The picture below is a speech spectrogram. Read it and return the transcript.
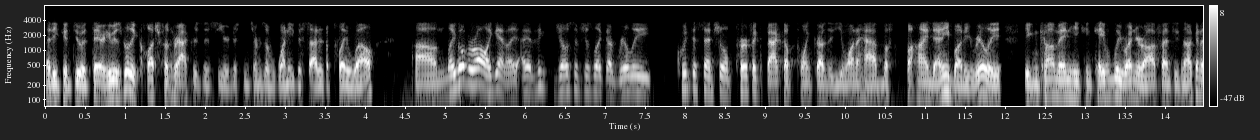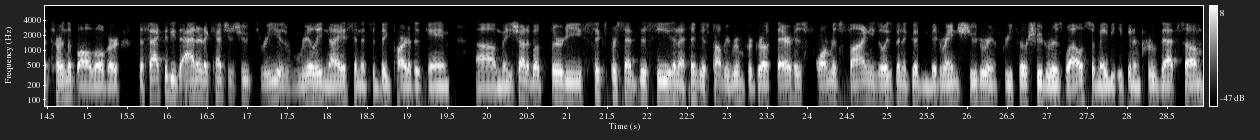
that he could do it there. He was really clutch for the Raptors this year, just in terms of when he decided to play well. Um, like overall, again, I, I think Joseph's just like a really quintessential, perfect backup point guard that you want to have behind anybody. Really, he can come in, he can capably run your offense. He's not going to turn the ball over. The fact that he's added a catch and shoot three is really nice, and it's a big part of his game. Um, he shot about 36% this season. I think there's probably room for growth there. His form is fine. He's always been a good mid-range shooter and free throw shooter as well, so maybe he can improve that some.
